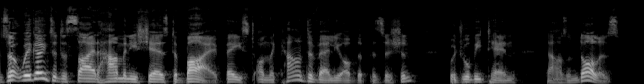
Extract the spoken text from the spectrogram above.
So we're going to decide how many shares to buy based on the counter value of the position, which will be $10,000.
